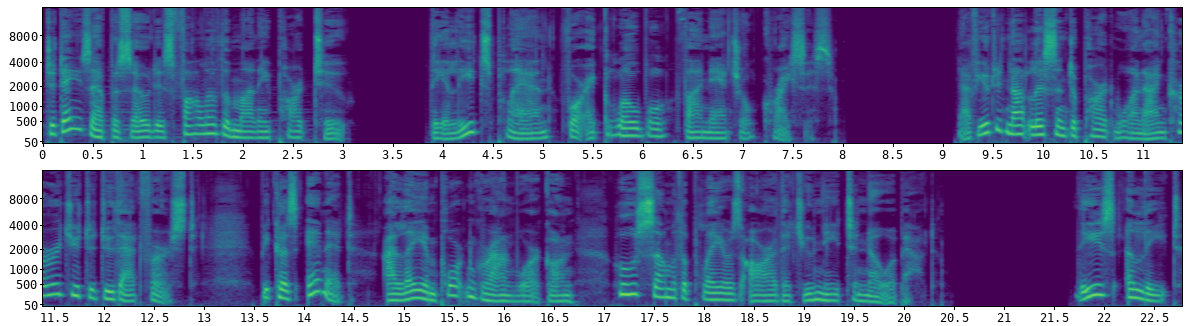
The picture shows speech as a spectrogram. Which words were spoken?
Today's episode is Follow the Money Part 2 The Elite's Plan for a Global Financial Crisis. Now, if you did not listen to Part 1, I encourage you to do that first, because in it I lay important groundwork on who some of the players are that you need to know about. These elite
